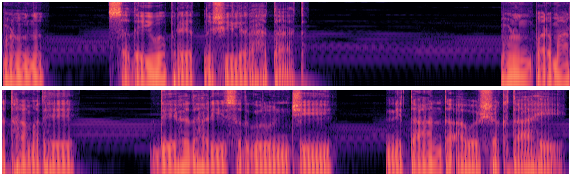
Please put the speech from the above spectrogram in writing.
म्हणून सदैव प्रयत्नशील राहतात. म्हणून परमार्थामध्ये देहधारी सद्गुरूंची नितांत आवश्यकता आहे.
